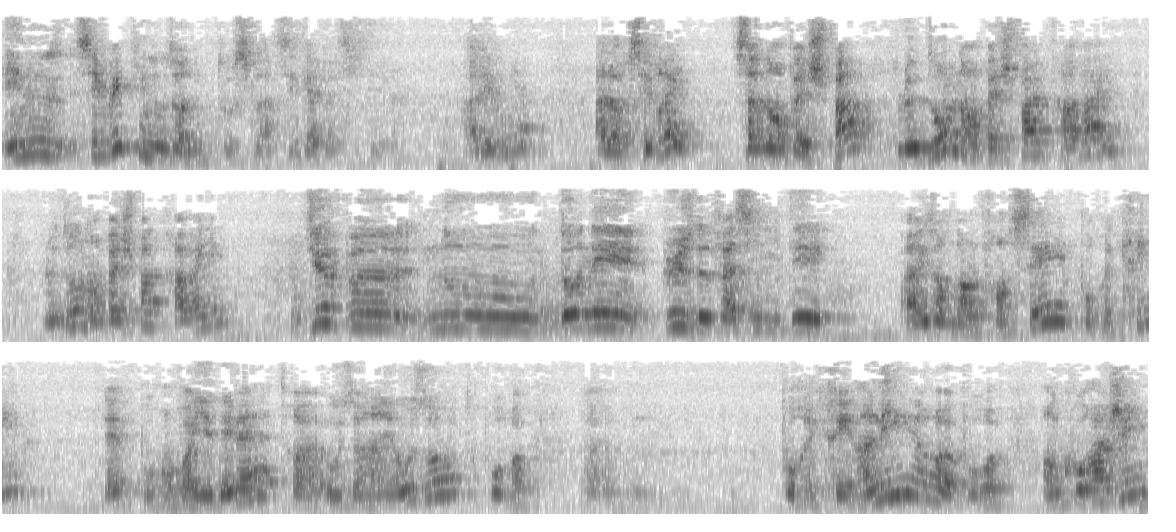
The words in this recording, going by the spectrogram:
et c'est lui qui nous donne tout cela, ces capacités-là. Alléluia. Alors c'est vrai, ça n'empêche pas, le don n'empêche pas le travail. Le don n'empêche pas de travailler. Dieu peut nous donner plus de facilité, par exemple dans le français, pour écrire, peut-être pour envoyer des lettres aux uns et aux autres, pour, euh, pour écrire un livre, pour encourager.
